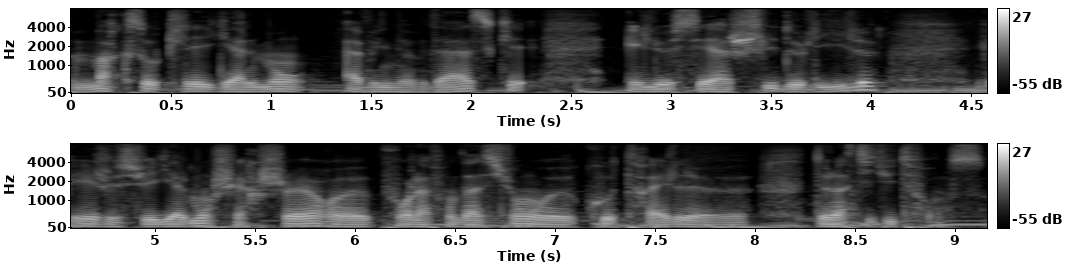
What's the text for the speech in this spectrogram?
Marc Sautelet également à Villeneuve d'Ascq et le CHU de Lille. Et je suis également chercheur pour la fondation Cautrel de l'Institut de France.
